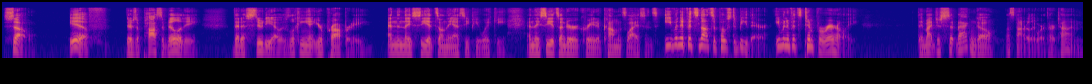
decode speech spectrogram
So, if there's a possibility that a studio is looking at your property and then they see it's on the SCP wiki and they see it's under a Creative Commons license, even if it's not supposed to be there, even if it's temporarily, they might just sit back and go, that's not really worth our time.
